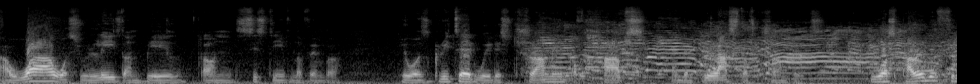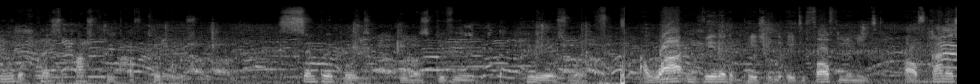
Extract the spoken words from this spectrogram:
Awal was released on bail on 16th November. He was greeted with the strumming of harps and the blast of trumpets. He was paraded through the principal street of Cape Simply put, he was given a hero's work. Awal invaded the pitch in the 84th minute of Ghana's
